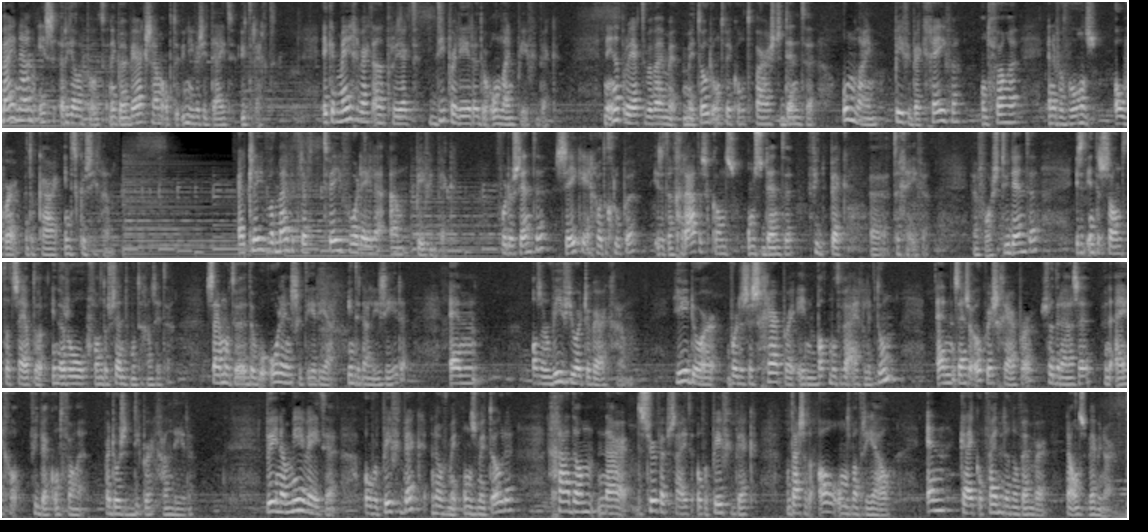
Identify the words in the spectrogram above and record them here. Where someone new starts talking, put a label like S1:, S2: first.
S1: Mijn naam is Rianne Poot en ik ben werkzaam op de Universiteit Utrecht. Ik heb meegewerkt aan het project Dieper leren door online peerfeedback. En in het project hebben wij een methode ontwikkeld waar studenten online peerfeedback geven, ontvangen en er vervolgens over met elkaar in discussie gaan. Er kleven wat mij betreft twee voordelen aan peerfeedback. Voor docenten, zeker in grote groepen, is het een gratis kans om studenten feedback uh, te geven. En voor studenten is het interessant dat zij op in de rol van docent moeten gaan zitten. Zij moeten de beoordelingscriteria internaliseren en als een reviewer te werk gaan. Hierdoor worden ze scherper in wat moeten we eigenlijk doen en zijn ze ook weer scherper zodra ze hun eigen feedback ontvangen, waardoor ze dieper gaan leren. Wil je nou meer weten over peerfeedback en over onze methode? Ga dan naar de surfwebsite over peerfeedback, want daar staat al ons materiaal. En kijk op 25 november naar ons webinar.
